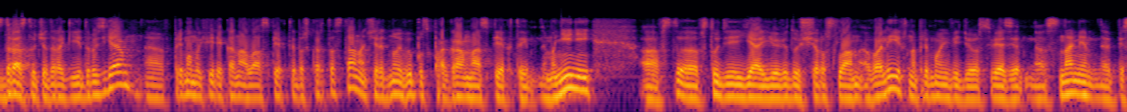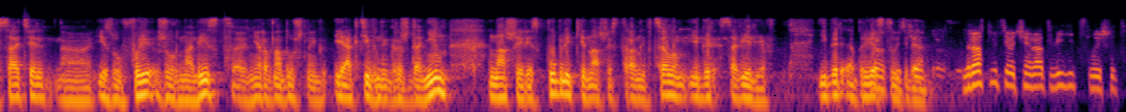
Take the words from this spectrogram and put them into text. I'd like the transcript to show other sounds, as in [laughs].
Здравствуйте, дорогие друзья! Э, в прямом эфире канала «Аспекты Башкортостана» очередной выпуск программы «Аспекты мнений». Э, в студии я, ее ведущий Руслан Валиев. На прямой видеосвязи э, с нами писатель из Уфы, журналист, неравнодушный и активный гражданин нашей республики, нашей страны в целом, Игорь Савельев. Игорь, приветствую тебя. Здравствуйте, очень рад видеть, слышать.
